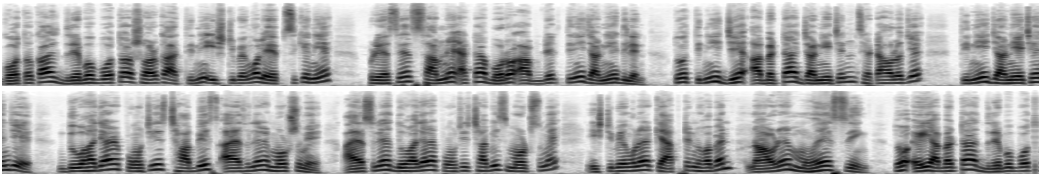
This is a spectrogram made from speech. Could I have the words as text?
গতকাল দেবব্রত সরকার, তিনি ইস্টবেঙ্গল এফসিকে নিয়ে প্রেসের সামনে একটা বড় আপডেট তিনি জানিয়ে দিলেন। তো তিনি যে আপডেটটা জানিয়েছেন সেটা হলো যে তিনি জানিয়েছেন যে দু হাজার পঁচিশ ছাব্বিশ আইএসএলের মরশুমে আইএসএলের দু হাজার পঁচিশ ছাব্বিশ মরশুমে ইস্টবেঙ্গলের ক্যাপ্টেন হবেন নাওরের মহেশ সিং। তো এই আপডেটটা দেবব্রত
